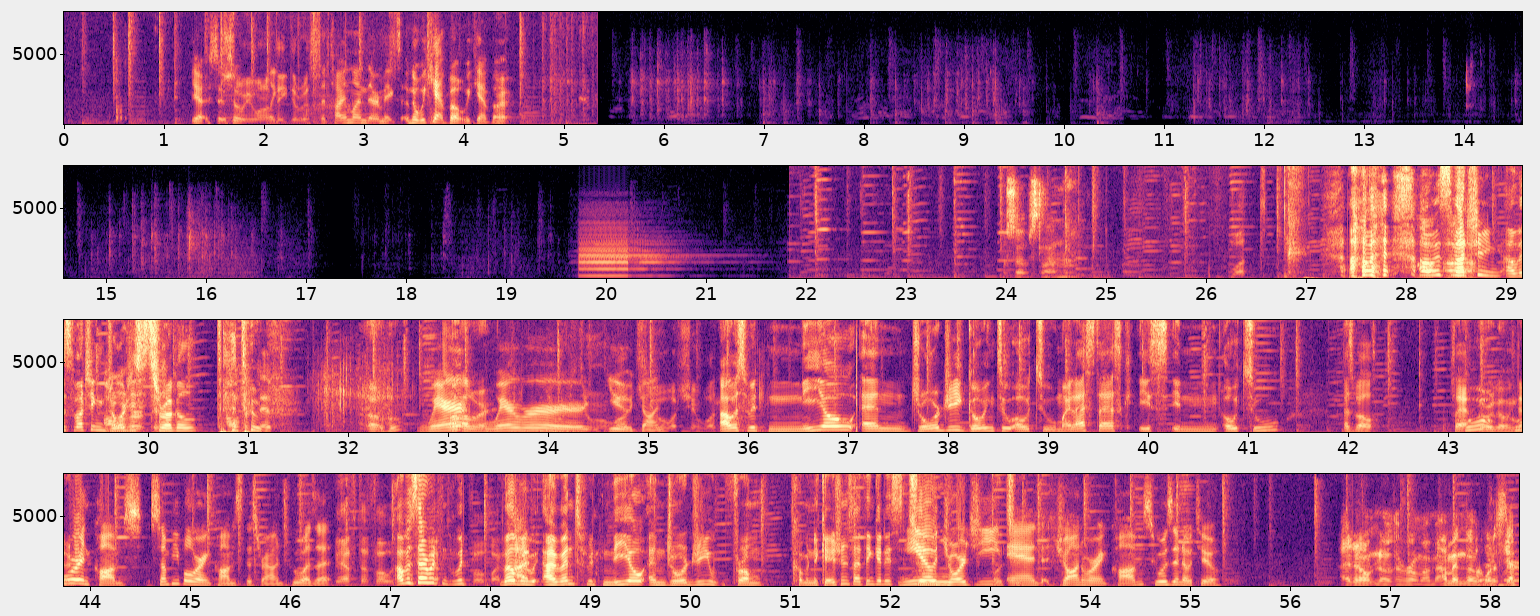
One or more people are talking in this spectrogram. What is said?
Yeah, so so, So like the the timeline there makes no. We can't vote. We can't vote. Right. What's up, Slama? What? I was, I Uh, was uh, watching. I was watching Oliver Georgie struggle to. Oliver to oh, who? Where Oliver. where were To you, what? John? To? I was with Neo and Georgie going to O2. My last task is in O2 as well. So yeah, who we were going who there. were in comms? Some people were in comms this round. Who was it? We have to vote. I was there we with with vote well, the- we, I went with Neo and Georgie from communications. I think it is. Neo, to Georgie, O2. and John were in comms. Who was in O2? I don't know the room. I'm, I'm in the Oh, what is yeah. it?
